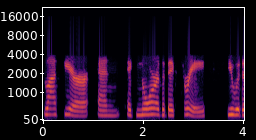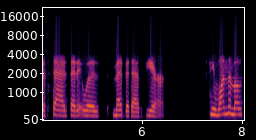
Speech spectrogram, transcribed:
last year and ignore the big three, you would have said that it was Medvedev's year. He won the most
